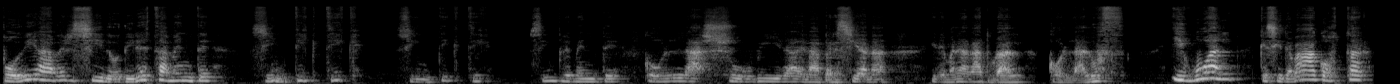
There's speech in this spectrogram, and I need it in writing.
podía haber sido directamente sin tic-tic, sin tic-tic, simplemente con la subida de la persiana y de manera natural con la luz. Igual que si te vas a acostar,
